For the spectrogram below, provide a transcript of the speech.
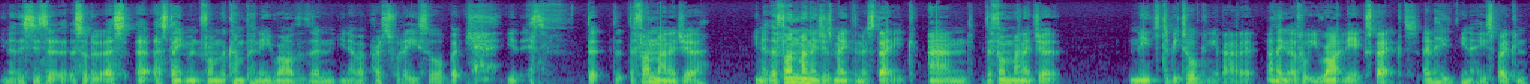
you know this is a, a sort of a, a, statement from the company rather than you know a press release or but yeah, the, the, the fund manager you know the fund manager's made the mistake and the fund manager needs to be talking about it. I think that's what you rightly expect. And he you know he's spoken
